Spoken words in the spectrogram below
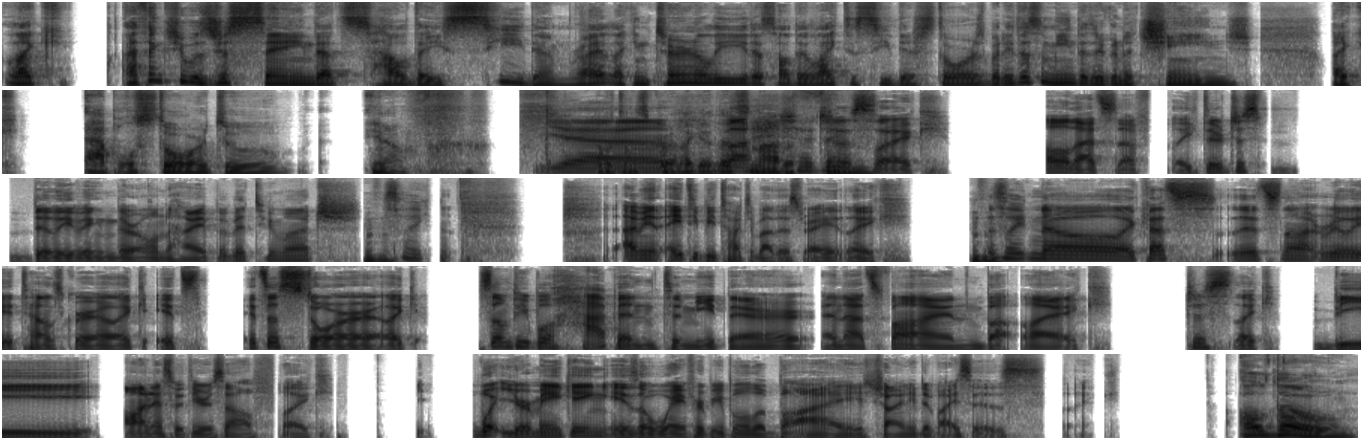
Like I think she was just saying that's how they see them, right? Like internally, that's how they like to see their stores, but it doesn't mean that they're going to change like Apple Store to, you know, Yeah. Square, like, that's not a they're Just like all that stuff. Like they're just believing their own hype a bit too much. Mhm. It's like, I mean, ATP talked about this, right? Like, Mhm. it's like no, like that's it's not really a town square. Like it's it's a store. Like some people happen to meet there, and that's fine. But like, just like be honest with yourself. Like. What you're making is a way for people to buy shiny devices. Like, although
